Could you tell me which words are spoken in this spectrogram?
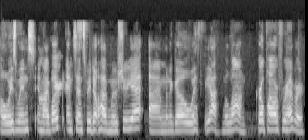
always wins in my book. And since we don't have Mushu yet, I'm gonna go with yeah, Mulan, girl power forever.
